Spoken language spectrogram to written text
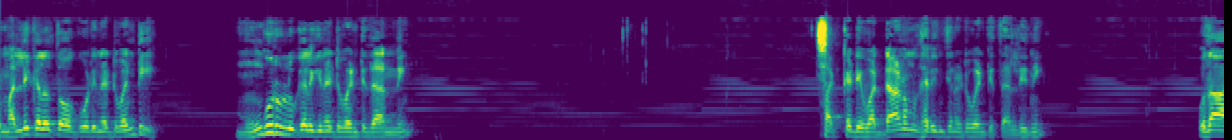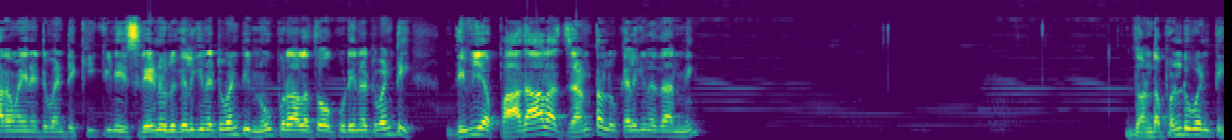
మల్లికలతో కూడినటువంటి ముంగురులు కలిగినటువంటి దాన్ని చక్కటి వడ్డాణము ధరించినటువంటి తల్లిని ఉదారమైనటువంటి కికిణి శ్రేణులు కలిగినటువంటి నూపురాలతో కూడినటువంటి దివ్య పాదాల జంటలు కలిగిన దాన్ని దొండపండు వంటి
